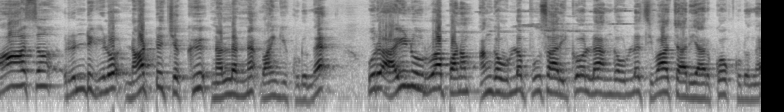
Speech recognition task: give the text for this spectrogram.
மாதம் ரெண்டு கிலோ நாட்டு செக்கு நல்லெண்ணெய் வாங்கி கொடுங்க. ஒரு ஐநூறுரூவா பணம் அங்கே உள்ள பூசாரிக்கோ இல்லை அங்கே உள்ள சிவாச்சாரியாருக்கோ கொடுங்க.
